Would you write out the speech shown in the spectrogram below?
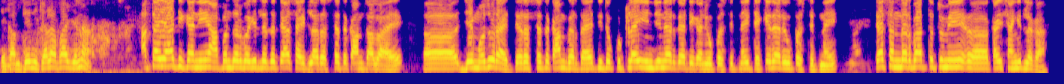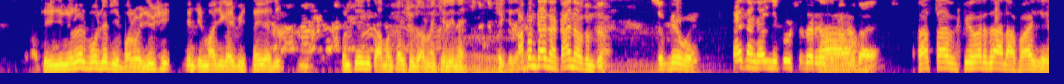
ते काम त्यांनी केलं पाहिजे ना. आता या ठिकाणी आपण जर बघितलं तर त्या साईडला रस्त्याचं काम चालू आहे. जे मजूर आहेत ते रस्त्याचं काम करतायत तिथं कुठलाही इंजिनियर त्या ठिकाणी उपस्थित नाही ठेकेदार उपस्थित नाही. त्या संदर्भात तुम्ही काही सांगितलं का? ते इंजिनियर बोलले ते परवा दिवशी त्यांची माझी काही भेट नाही झाली. पण त्यांनी कामात काही सुधारणा केली नाही ठेकेदार. आपण काय सांग काय नाव तुमचं? सुखदेव. काय सांगाल निकृष्ट दर्जाचं हा. काम होत आहे? रस्ता प्युअर झाला पाहिजे.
